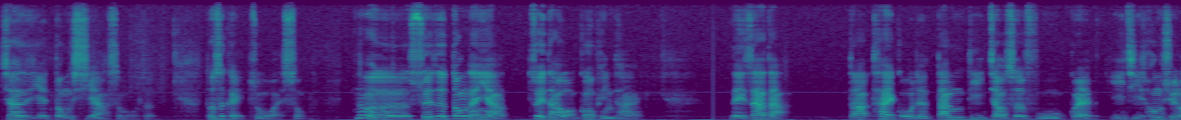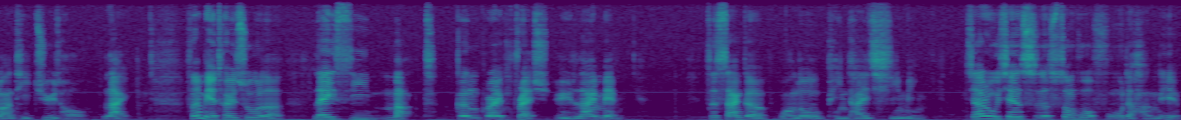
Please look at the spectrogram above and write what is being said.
像这些东西啊什么的都是可以做外送。那么随着东南亚最大网购平台 Lazada。泰国的当地叫车服务 Grab 以及通讯软体巨头 Line 分别推出了 Lazy Mart 跟 Grab Fresh 与 Line Man 这三个网络平台齐名，加入鲜食送货服务的行列，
